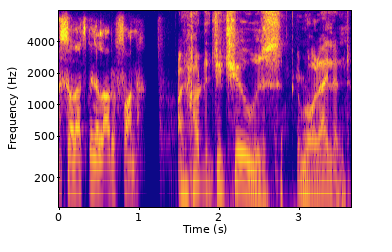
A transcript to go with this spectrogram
So that's been a lot of fun. And how did you choose Rhode Island?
